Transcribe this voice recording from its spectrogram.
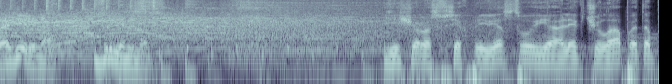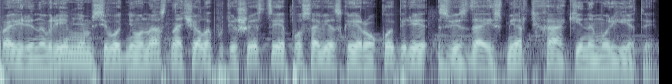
Проверено временем. Еще раз всех приветствую, я Олег Чулап, это «Проверено временем». Сегодня у нас начало путешествия по советской рок-опере «Звезда и смерть» Хаакина Мурьеты.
